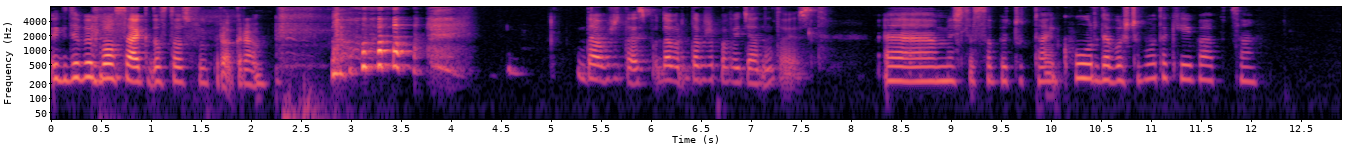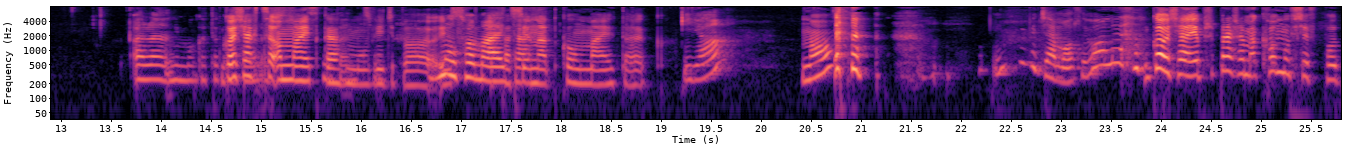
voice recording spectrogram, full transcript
gdyby Bosak dostał swój program. Dobrze, to jest, dobrze, dobrze powiedziane to jest. E, myślę sobie tutaj, kurde, bo jeszcze było takiej babce. Ale nie mogę tego Gosia znaleźć, chce o majtkach mówić, bo Mów jest o majtach. pasjonatką majtek. Ja? No, Nie wiedziałam o tym, ale... Gosia, ja przepraszam, a komu się w, pod,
